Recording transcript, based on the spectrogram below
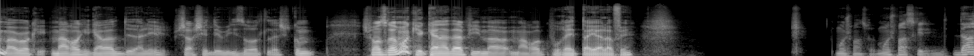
Maroc, est- Maroc est capable d'aller chercher des results. Là. Je, suis comme, je pense vraiment que Canada puis Ma- Maroc pourraient être taillés à la fin. Moi, je pense pas. Moi, je pense que dans,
